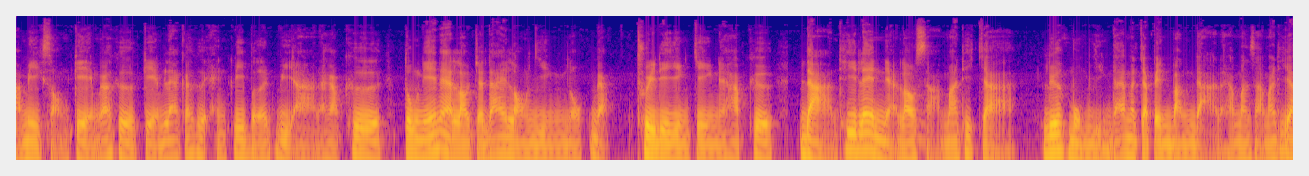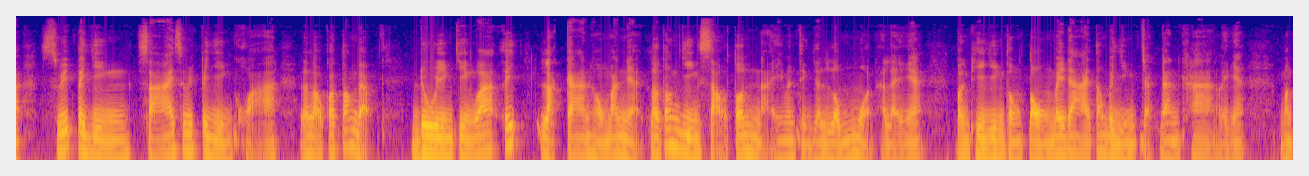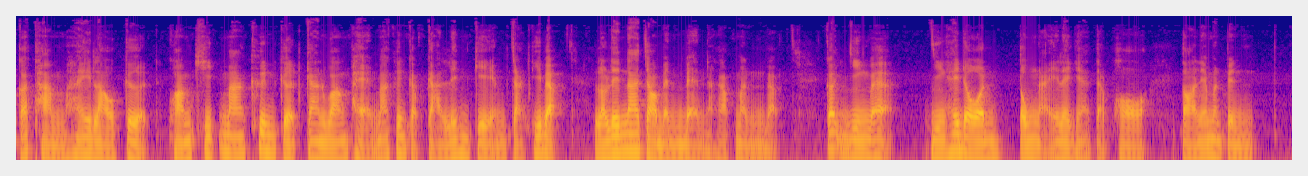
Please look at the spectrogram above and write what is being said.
มีอีก 2 เกมก็คือเกมแรกก็คือ Angry Bird VR นะครับคือตรงนี้เนี่ยเราจะได้ลองยิงนกแบบ 3D จริงๆนะครับคือด่านที่เล่นเนี่ยเราสามารถที่จะเลือกมุมยิงได้มันจะเป็นบางด่านนะครับมันสามารถที่จะสวิตไปยิงซ้ายสวิตไปยิงขวา แล้วเราก็ต้องแบบดูจริงๆว่าหลักการของมันเนี่ยเราต้องยิงเสาต้นไหนมันถึงจะล้มหมดอะไรเงี้ย บางทียิงตรงๆ ไม่ได้ต้องไปยิงจากด้านข้างอะไรเงี้ย มันก็ทำให้เราเกิดความคิดมากขึ้น เกิดการวางแผนมากขึ้นกับการเล่นเกม จากที่แบบเราเล่นหน้าจอแบนๆนะครับ มันแบบก็ยิงไปยิงให้โดนตรงไหนอะไรเงี้ย แต่พอตอนนี้มันเป็น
